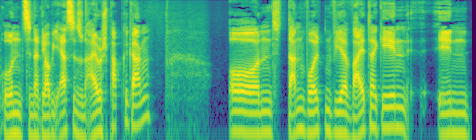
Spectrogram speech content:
und sind dann, glaube ich, erst in so einen Irish Pub gegangen. Und dann wollten wir weitergehen in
